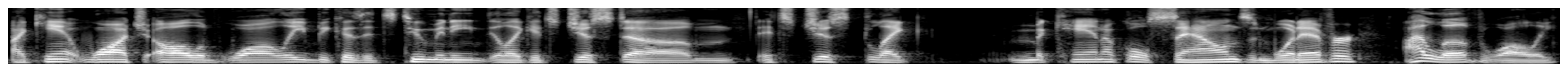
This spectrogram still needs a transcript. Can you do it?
i can't watch all of WALL-E because it's too many like it's just um it's just like mechanical sounds and whatever i loved WALL-E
